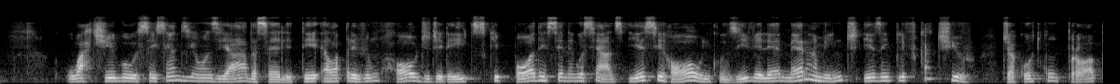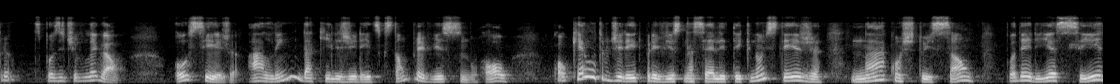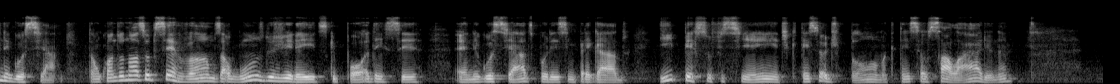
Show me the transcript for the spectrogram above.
o artigo 611-A da CLT, ela prevê um rol de direitos que podem ser negociados. E esse rol, inclusive, ele é meramente exemplificativo, de acordo com o próprio dispositivo legal. Ou seja, além daqueles direitos que estão previstos no rol, qualquer outro direito previsto na CLT que não esteja na Constituição poderia ser negociado. Então, quando nós observamos alguns dos direitos que podem ser é, negociados por esse empregado hipersuficiente, que tem seu diploma, que tem seu salário, né?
